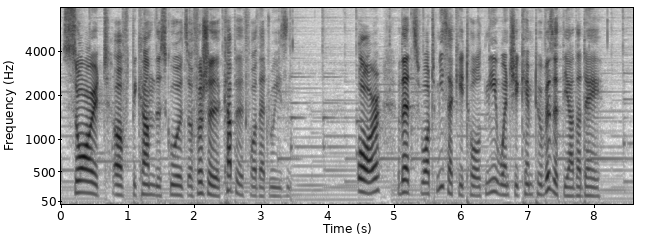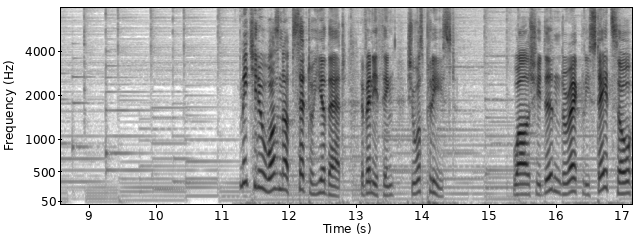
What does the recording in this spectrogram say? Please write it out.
sort of become the school's official couple for that reason. Or that's what Misaki told me when she came to visit the other day. Michiru wasn't upset to hear that. If anything, she was pleased. While she didn't directly state so,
